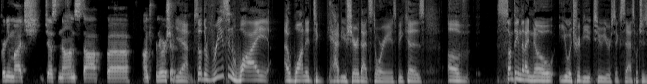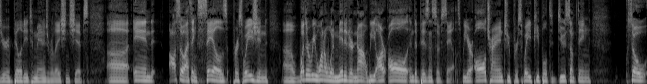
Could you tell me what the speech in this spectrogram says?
pretty much just nonstop uh, entrepreneurship. Yeah. So the reason why I wanted to have you share that story is because of something that I know you attribute to your success, which is your ability to manage relationships. Uh, and also, I think sales, persuasion, uh, whether we want to admit it or not, we are all in the business of sales. We are all trying to persuade people to do something. So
